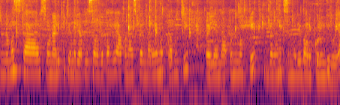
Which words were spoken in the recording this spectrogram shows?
नमस्कार सोनाली किचनमध्ये आपलं स्वागत आहे. आपण आज करणार आहे मक्का भाजी. पहिल्यांदा आपण मक्के जरा मिक्सरमध्ये बारीक करून घेऊया.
